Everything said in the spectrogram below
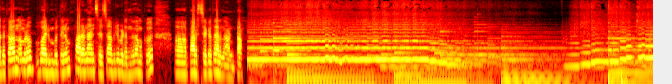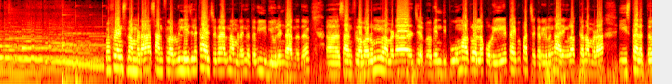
അതൊക്കെ നമ്മൾ വരുമ്പോഴത്തേനും പറയണ അനുസരിച്ച് അവരിവിടെ നിന്ന് നമുക്ക് പറിച്ചൊക്കെ തരുന്നതാണ് കേട്ടോ അപ്പൊ ഫ്രണ്ട്സ് നമ്മുടെ സൺഫ്ലവർ വില്ലേജിലെ കാഴ്ചകളായിരുന്നു നമ്മുടെ ഇന്നത്തെ വീഡിയോയിൽ ഉണ്ടായിരുന്നത് സൺഫ്ലവറും നമ്മുടെ വെന്തിപ്പൂവും മാത്രമല്ല കുറേ ടൈപ്പ് പച്ചക്കറികളും കാര്യങ്ങളും ഒക്കെ നമ്മുടെ ഈ സ്ഥലത്ത്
